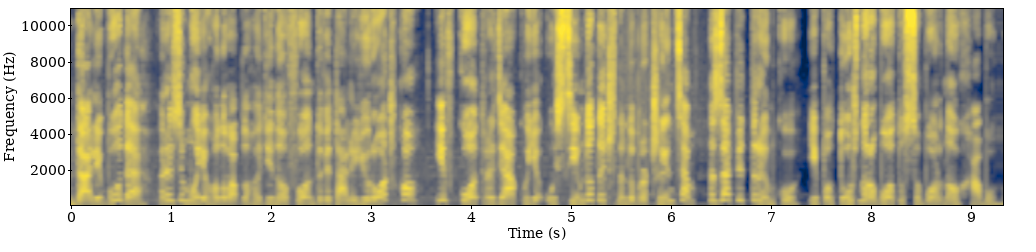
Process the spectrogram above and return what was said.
Далі буде резюмує голова благодійного фонду Віталій Юрочко і вкотре дякує усім дотичним доброчинцям за підтримку і потужну роботу соборного хабу.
